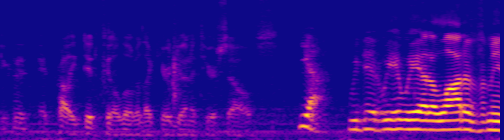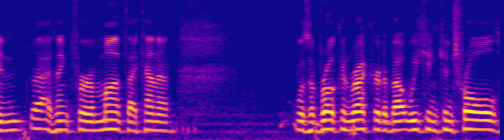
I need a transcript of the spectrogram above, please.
You could, it probably did feel a little bit like you were doing it to yourselves. Yeah, we did. We we had a lot of. I mean, I think for a month I kind of was a broken record about we can control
